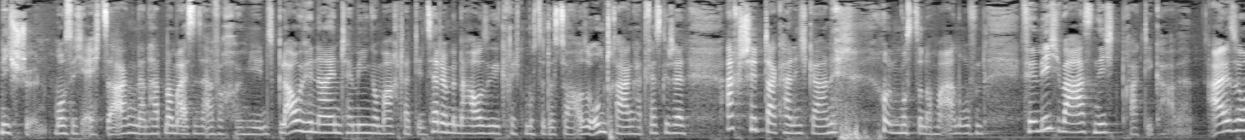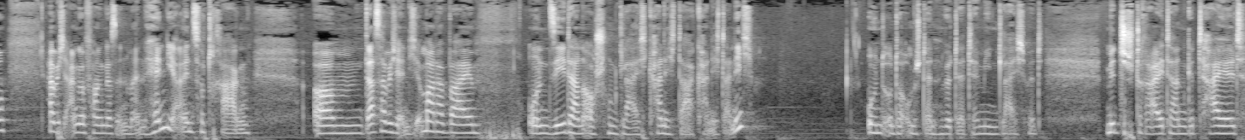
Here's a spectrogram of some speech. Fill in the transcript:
nicht schön, muss ich echt sagen. Dann hat man meistens einfach irgendwie ins Blaue hinein einen Termin gemacht, hat den Zettel mit nach Hause gekriegt, musste das zu Hause umtragen, hat festgestellt, ach shit, da kann ich gar nicht und musste nochmal anrufen. Für mich war es nicht praktikabel. Also habe ich angefangen, das in mein Handy einzutragen. Ähm, das habe ich eigentlich immer dabei und sehe dann auch schon gleich, kann ich da, kann ich da nicht. Und unter Umständen wird der Termin gleich mit Mitstreitern geteilt.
